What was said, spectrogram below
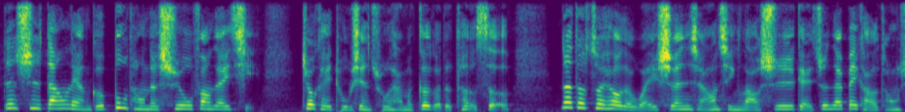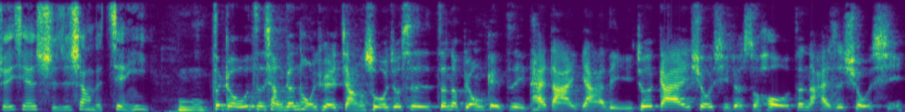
但是当两个不同的事物放在一起，就可以凸显出他们各个的特色。那到最后的尾声，想要请老师给正在备考的同学一些实质上的建议。嗯，这个我只想跟同学讲说，就是真的不用给自己太大压力，就是该休息的时候，真的还是休息。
